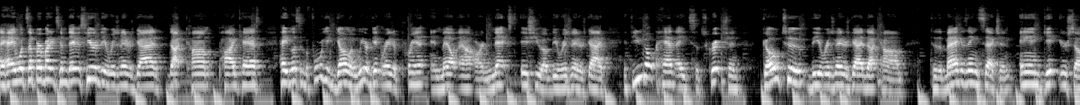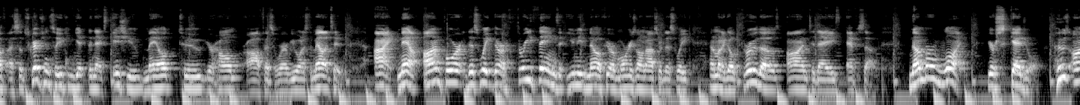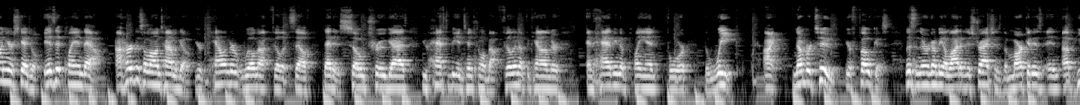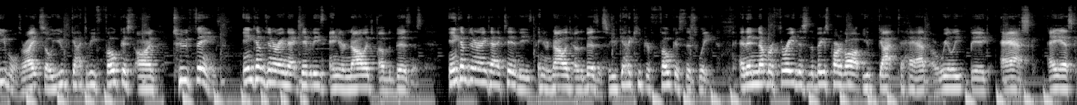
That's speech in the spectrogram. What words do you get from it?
Hey, hey, what's up, everybody? Tim Davis here, the originatorsguide.com podcast. Hey, listen, before we get going, we are getting ready to print and mail out our next issue of the Originator's Guide. If you don't have a subscription, go to theoriginatorsguide.com to the magazine section and get yourself a subscription so you can get the next issue mailed to your home or office or wherever you want us to mail it to. All right, now on for this week. There are three things that you need to know if you're a mortgage loan officer this week and I'm to go through those on today's episode. Number one, your schedule. Who's on your schedule? Is it planned out? I heard this a long time ago. Your calendar will not fill itself. That is so true, guys. You have to be intentional about filling up the calendar and having a plan for the week. All right, number two, your focus. Listen, there are going to be a lot of distractions. The market is in upheavals, right? So you've got to be focused on two things income generating activities and your knowledge of the business. Income generating activities and your knowledge of the business. So you've got to keep your focus this week. And then number three, this is the biggest part of all, you've got to have a really big ask, ASK.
